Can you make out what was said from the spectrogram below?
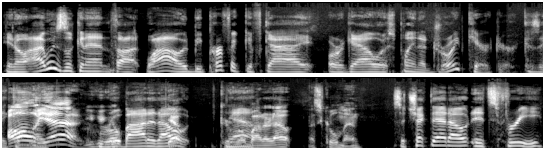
you know, I was looking at it and thought, wow, it'd be perfect if guy or gal was playing a droid character because they could Oh like, yeah, you could go- robot it Yep, out. Could Yeah. robot it out. That's cool, man. So check that out. It's free.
